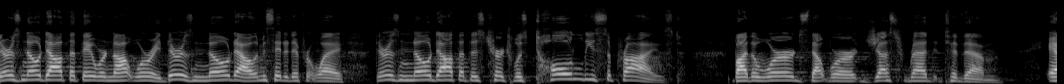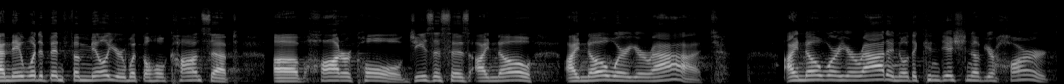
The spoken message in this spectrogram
There is no doubt that they were not worried. There is no doubt, let me say it a different way. There is no doubt that this church was totally surprised by the words that were just read to them. And they would have been familiar with the whole concept of hot or cold. Jesus says, I know, I know where you're at. I know where you're at. I know the condition of your heart.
